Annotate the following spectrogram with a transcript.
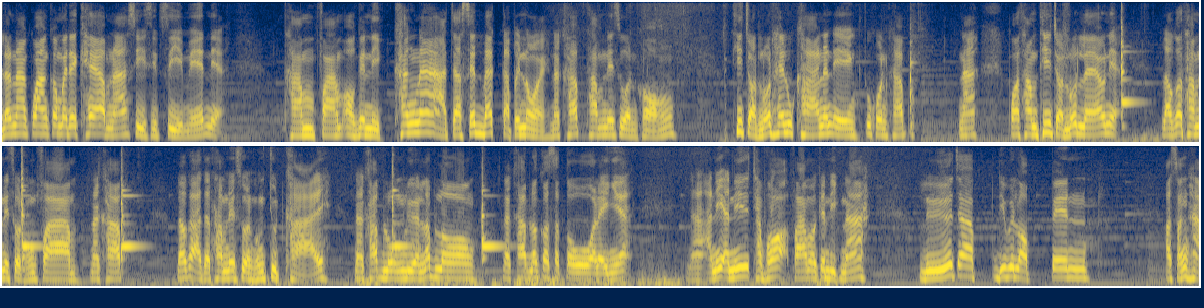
แล้วหน้ากว้างก็ไม่ได้แคบนะ 44 เมตรเนี่ยทำฟาร์มออแกนิกข้างหน้าอาจจะเซตแบ็กกลับไปหน่อยนะครับทำในส่วนของที่จอดรถให้ลูกค้านั่นเองทุกคนครับนะพอทำที่จอดรถแล้วเนี่ยเราก็ทำในส่วนของฟาร์มนะครับแล้วก็อาจจะทำในส่วนของจุดขายนะครับโรงเรือนรับรองนะครับแล้วก็สโตร์อะไรเงี้ยนะอันนี้อันนี้เฉพาะฟาร์มออร์แกนิกนะ หรือจะ develop เป็น อสังหา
